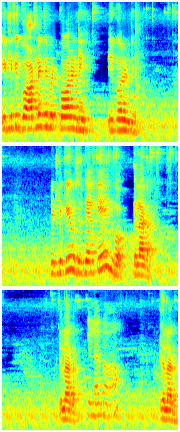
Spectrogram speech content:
ఇడ్లీకి ఘాట్లు అయితే పెట్టుకోవాలండి. ఇగోనండి. ఇడ్లీకి ఉసిరికాయలకి ఇంకో ఇలాగా. ఇలాగా. ఇలాగా? ఇలాగా.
